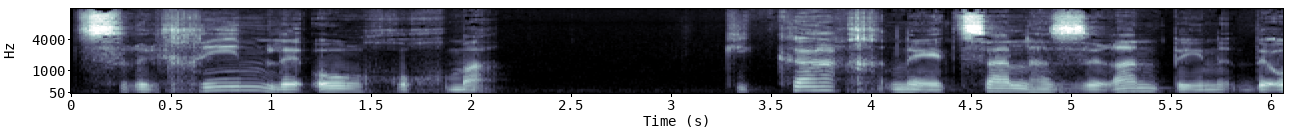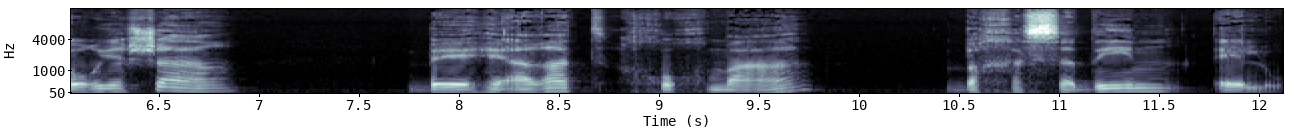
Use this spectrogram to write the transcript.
צריכים לאור חוכמה, כי כך נאצל הזרנפין דאור ישר בהארת חוכמה בחסדים אלו.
